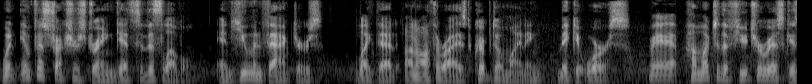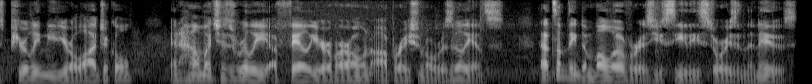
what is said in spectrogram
When infrastructure strain gets to this level, and human factors, like that unauthorized crypto mining, make it worse. Yeah. How much of the future risk is purely meteorological, and how much is really a failure of our own operational resilience? That's something to mull over as you see these stories in the news.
